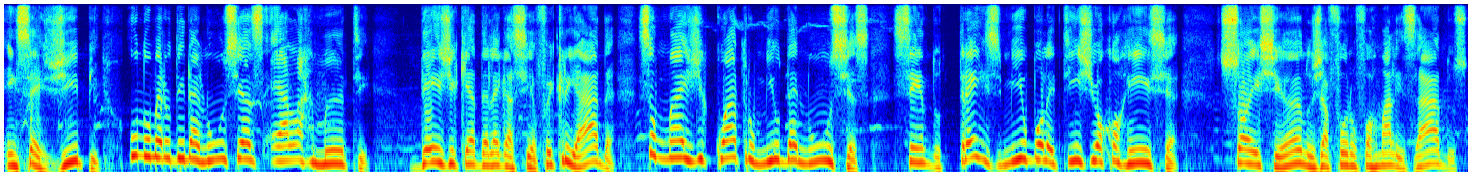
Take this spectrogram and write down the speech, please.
Em Sergipe, o número de denúncias é alarmante. Desde que a delegacia foi criada, são mais de 4 mil denúncias, sendo 3 mil boletins de ocorrência. Só este ano já foram formalizados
